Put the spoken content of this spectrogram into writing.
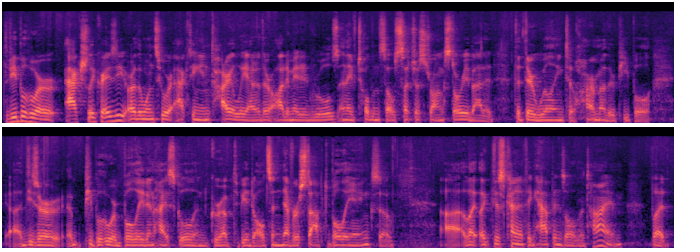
The people who are actually crazy are the ones who are acting entirely out of their automated rules, and they've told themselves such a strong story about it that they're willing to harm other people. Uh, these are uh, people who were bullied in high school and grew up to be adults and never stopped bullying. So, uh, like, like this kind of thing happens all the time, but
